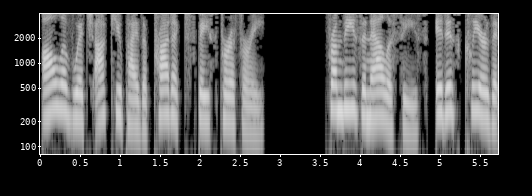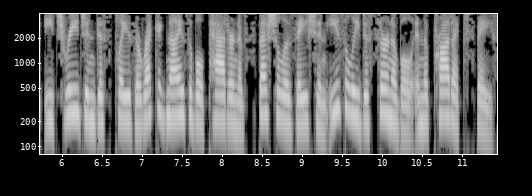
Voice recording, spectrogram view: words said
all of which occupy the product space periphery. From these analyses, it is clear that each region displays a recognizable pattern of specialization easily discernible in the product space.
